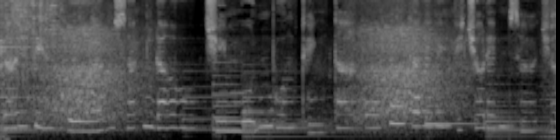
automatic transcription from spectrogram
Trái tim của em rất đau chỉ muốn buông tình ta ở đây thì cho đến giờ chờ.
